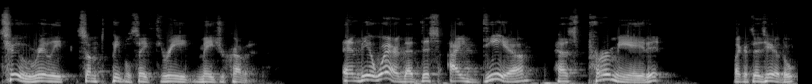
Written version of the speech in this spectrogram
two really, some people say three major covenants. And be aware that this idea has permeated, like it says here, the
